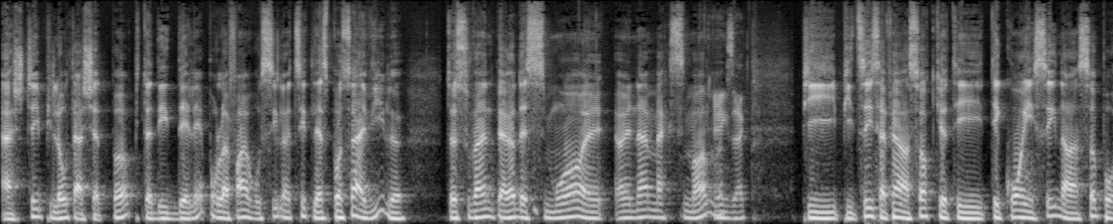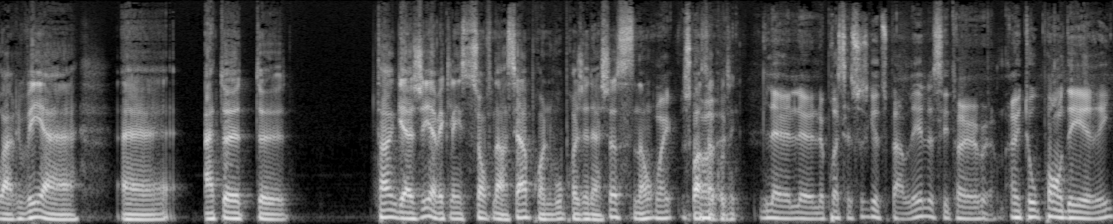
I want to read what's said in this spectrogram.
acheter puis l'autre achète pas, puis tu as des délais pour le faire aussi là, tu sais, te laisse pas ça à vie là. Tu as souvent une période de six mois, un, un an maximum. Exact. Puis, puis tu sais, ça fait en sorte que tu es, coincé dans ça pour arriver à, à, à te, te- t'engager avec l'institution financière pour un nouveau projet d'achat. Sinon, tu passes à côté. Le, le- le processus que tu parlais, c'est un, un taux pondéré.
